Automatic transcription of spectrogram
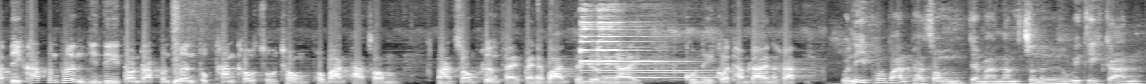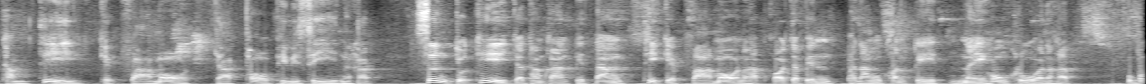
สวัสดีครับเพื่อนๆ ยินดีต้อนรับเพื่อนๆ ทุกท่านเข้าสู่ช่องพ่อบ้านพาซ่อมงานซ่อมเครื่องใช้ภายในบ้านเป็นเรื่องง่ายๆ คุณเองก็ทำได้นะครับ วันนี้พ่อบ้านพาซ่อมจะมานำเสนอวิธีการทำที่เก็บฝาหม้อจากท่อ PVC นะครับ ซึ่งจุดที่จะทำการติดตั้งที่เก็บฝาหม้อนะครับ ก็จะเป็นผนังคอนกรีตในห้องครัวนะครับ อุป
